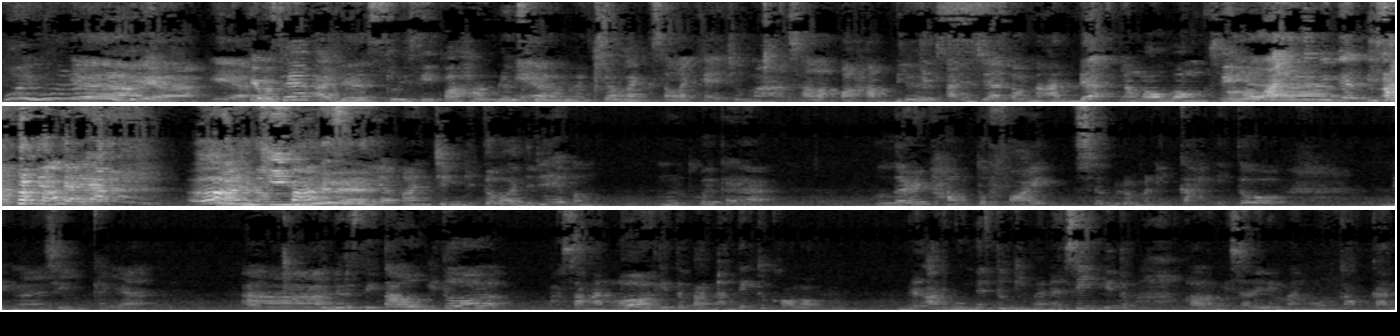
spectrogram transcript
wah wah ya, gitu ya ya, iya. kayak maksudnya ada selisih paham dan Iya, segala macam selek selek kayak cuma salah paham dikit Yes. aja atau nada yang ngomong Iya. salah itu juga bisa bikin kayak "Eh, Mancing gitu sih?" ya. Iya, mancing gitu loh jadi emang menurut gue kayak learn how to fight sebelum menikah itu dengan sih kayak uh, bener sih. tahu gitu loh pasangan lo gitu kan. Nanti tuh kalau berargumen tuh gimana sih gitu? Kalau misalnya dia mengungkapkan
